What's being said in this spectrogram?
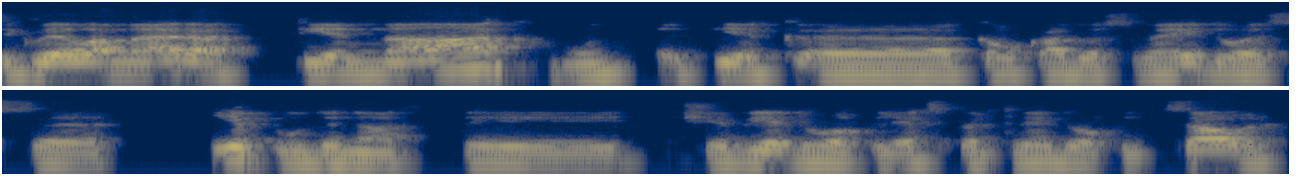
Cik lielā mērā tie nāk un tiek uh, kaut kādos veidos iepludināti šie viedokļi, ekspertu viedokļi caur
